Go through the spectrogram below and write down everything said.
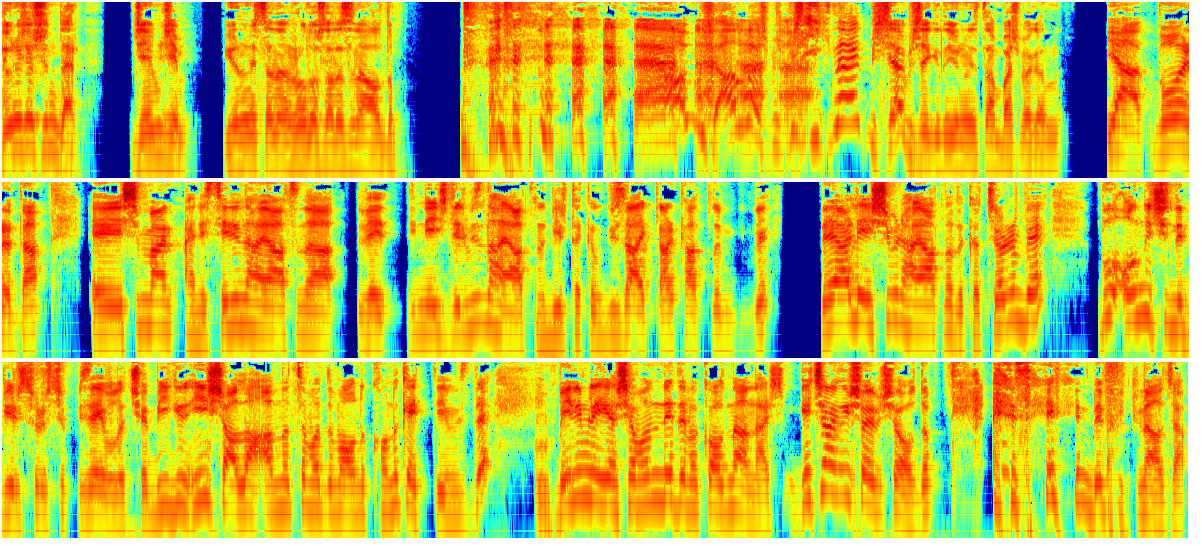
Dönüşe şunu der. Cemcim Yunanistan'dan Rodos adasını aldım. Almış anlaşmış. Bir ikna etmiş ya bir şekilde Yunanistan Başbakanını. Ya bu arada e, şimdi ben hani senin hayatına ve dinleyicilerimizin hayatına bir takım güzellikler kattığım gibi değerli eşimin hayatına da katıyorum ve bu onun için de bir sürü sürprize yol açıyor. Bir gün inşallah anlatamadığıma onu konuk ettiğimizde benimle yaşamanın ne demek olduğunu anlar. Şimdi geçen gün şöyle bir şey oldu. senin de fikrini alacağım.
